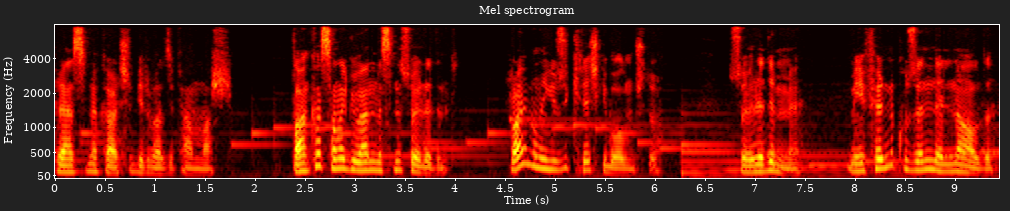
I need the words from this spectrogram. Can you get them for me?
Prensime karşı bir vazifem var. Duncan sana güvenmesini söyledin. Raymond'ın yüzü kireç gibi olmuştu. Söyledim mi? Miğferini kuzenin eline aldı.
